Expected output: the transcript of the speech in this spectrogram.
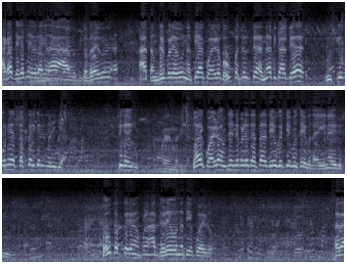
આખા જગત ને એવું લાગે આ ગભરાયું? આ સમજણ પડે એવું નથી આ કોયડો બહુ પદલ છે અનાધિકાર છે. ઋષિઓ કોને તપ કરી કરી મરી ગયા. શું કહ્યું? તો એ કોયડો સમજણ ને પડે તો અત્યારે દેવગતિમાં છે બધા એના એ ઋષિ બહુ તપ કર્યા પણ આ જડેવો નથી કોયડો. અરે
